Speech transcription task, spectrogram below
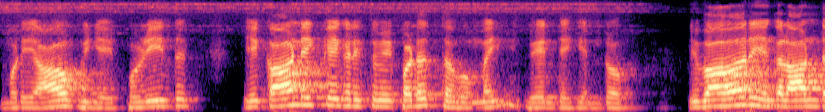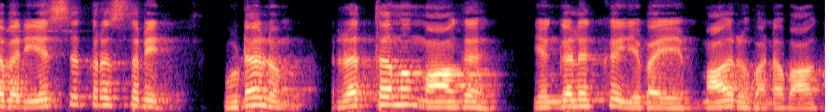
உம்முடைய ஆவியை பொழிந்து இக்காணிக்கைகளை தூய்மைப்படுத்த உம்மை வேண்டுகின்றோம். இவ்வாறு எங்கள் ஆண்டவர் இயேசு கிறிஸ்துவின் உடலும் இரத்தமுமாக எங்களுக்கு இவை மாறுவனவாக.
